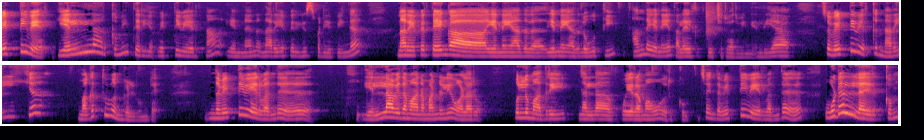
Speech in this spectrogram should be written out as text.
வெட்டிவேர் எல்லாருக்குமே தெரியும் வெட்டிவேர்னா என்னன்னு. நிறைய பேர் யூஸ் பண்ணியிருப்பீங்க. நிறைய பேர் தேங்காய் எண்ணெய் அதில் எண்ணெயை அதில் ஊற்றி அந்த எண்ணெயை தலையில் தேய்ச்சிட்டு வருவீங்க இல்லையா? ஸோ வெட்டிவேருக்கு நிறைய மகத்துவங்கள் உண்டு. இந்த வெட்டிவேர் வந்து எல்லா விதமான மண்ணுலேயும் வளரும். புல் மாதிரி நல்லா உயரமாகவும் இருக்கும். ஸோ இந்த வெட்டிவேர் வந்து உடலில் இருக்கும்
